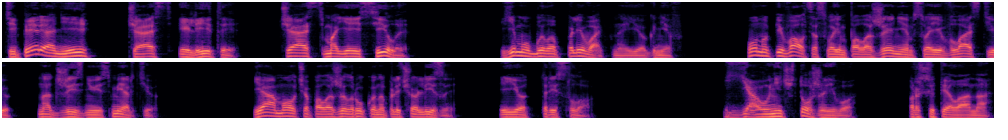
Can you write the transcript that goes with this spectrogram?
«Теперь они часть элиты, часть моей силы». Ему было плевать на ее гнев. Он упивался своим положением, своей властью над жизнью и смертью. Я молча положил руку на плечо Лизы. Ее трясло. «Я уничтожу его!» – прошипела она.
